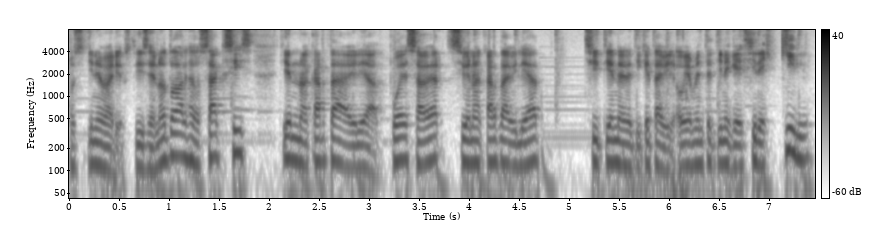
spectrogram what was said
O si tiene varios. Dice, no todos los Axis tienen una carta de habilidad. Puedes saber si una carta de habilidad si tiene la etiqueta de habilidad. Obviamente tiene que decir skill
